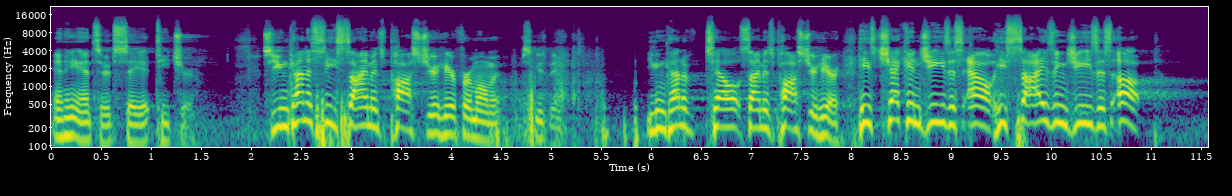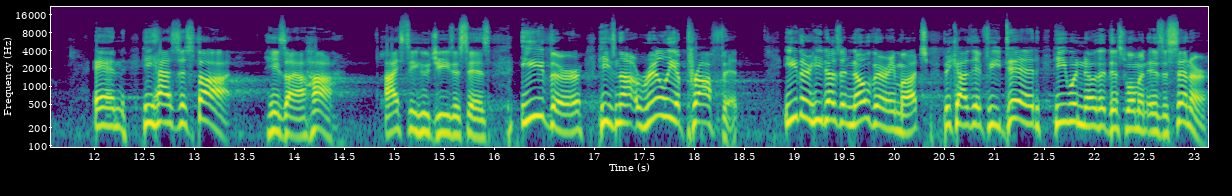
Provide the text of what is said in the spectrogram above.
And he answered, Say it, teacher. So you can kind of see Simon's posture here for a moment. Excuse me. You can kind of tell Simon's posture here. He's checking Jesus out, he's sizing Jesus up. And he has this thought. He's like, aha, I see who Jesus is. Either he's not really a prophet, either he doesn't know very much, because if he did, he would know that this woman is a sinner.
